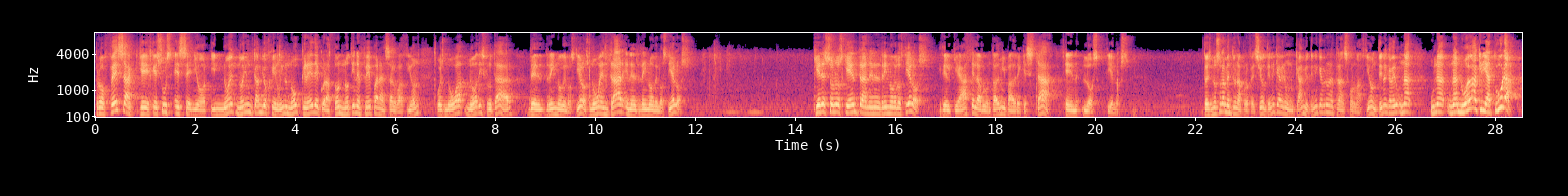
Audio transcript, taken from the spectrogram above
profesa que Jesús es Señor y no, no, hay un cambio genuino, no cree de corazón, no tiene fe para la salvación, pues no va, no a disfrutar del reino de los cielos, no va a entrar en el reino de los cielos. ¿Quiénes son los que entran en el reino de los cielos? Dice, el que hace la voluntad de mi Padre que está en los cielos. Entonces, no solamente una profesión, tiene que haber un cambio, tiene que haber una transformación, tiene que haber una, una, nueva criatura.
